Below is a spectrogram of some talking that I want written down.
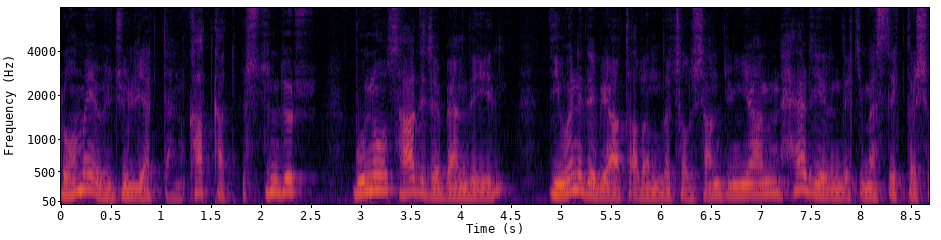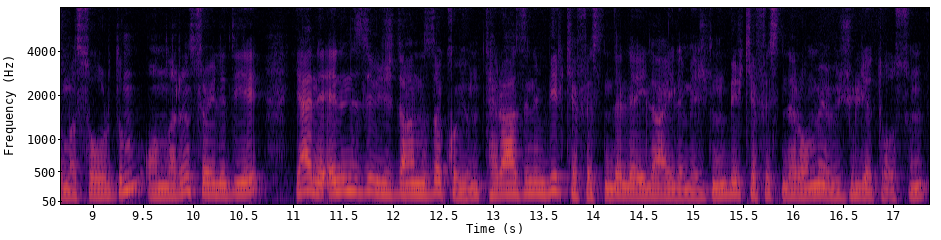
Romeo ve Juliet'ten kat kat üstündür. Bunu sadece ben değil, divan edebiyatı alanında çalışan dünyanın her yerindeki meslektaşıma sordum. Onların söylediği yani elinizi vicdanınıza koyun. Terazinin bir kefesinde Leyla ile Mecnun, bir kefesinde Romeo ve Juliet olsun.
